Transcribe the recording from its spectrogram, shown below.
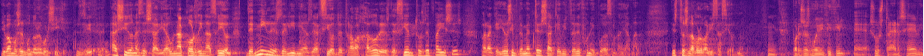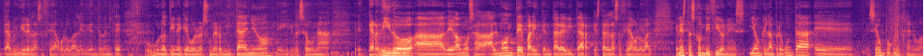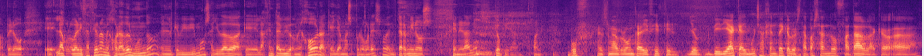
llevamos el mundo en el bolsillo. Es decir, ha sido necesaria una coordinación de miles de líneas de acción de trabajadores de cientos de países para que yo simplemente saque mi teléfono y pueda hacer una llamada. Esto es la globalización. ¿no? Hmm. Por eso es muy difícil eh, sustraerse, evitar vivir en la sociedad global. Evidentemente, uno tiene que volverse un ermitaño, irse una, eh, perdido a, digamos, a, al monte para intentar evitar estar en la sociedad global. En estas condiciones, y aunque la pregunta eh, sea un poco ingenua, pero ¿la globalización ha mejorado el mundo en el que vivimos? ¿Ha ayudado a que la gente viva mejor, a que haya más progreso en términos generales? ¿Qué opinan, Juan? Uf, es una pregunta difícil. Yo diría que hay mucha gente que lo está pasando fatal a, a,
